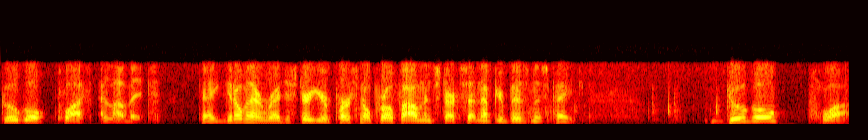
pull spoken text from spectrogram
Google Plus. I love it. Okay, get over there and register your personal profile and then start setting up your business page. Google Plus.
